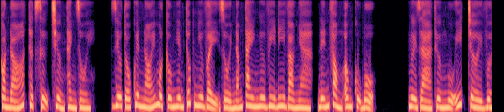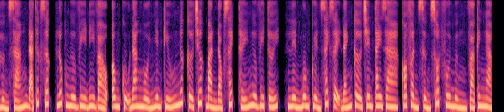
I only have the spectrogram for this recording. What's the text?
Còn đó thật sự trưởng thành rồi. Diêu Tố Quyên nói một câu nghiêm túc như vậy rồi nắm tay ngư vi đi vào nhà, đến phòng ông cụ bộ. Người già thường ngủ ít, trời vừa hửng sáng đã thức giấc, lúc ngư vi đi vào, ông cụ đang ngồi nghiên cứu nước cờ trước bàn đọc sách, thấy ngư vi tới, liền buông quyển sách dậy đánh cờ trên tay ra, có phần sừng sốt vui mừng và kinh ngạc,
